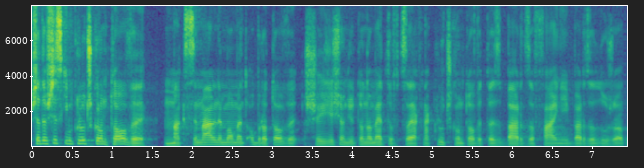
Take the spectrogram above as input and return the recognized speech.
Przede wszystkim klucz kątowy, maksymalny moment obrotowy 60 Nm, co jak na klucz kątowy to jest bardzo fajnie i bardzo dużo.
